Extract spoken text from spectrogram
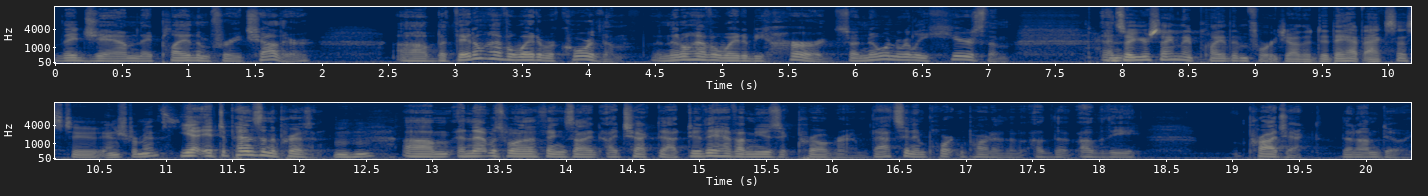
they jam, they play them for each other, uh, but they don't have a way to record them and they don't have a way to be heard. So no one really hears them. And, and, so you're saying they play them for each other. Did they have access to instruments? Yeah, it depends on the prison. Mm-hmm. Um, and that was one of the things I, I, checked out. Do they have a music program? That's an important part of the, of the of the project that I'm doing.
